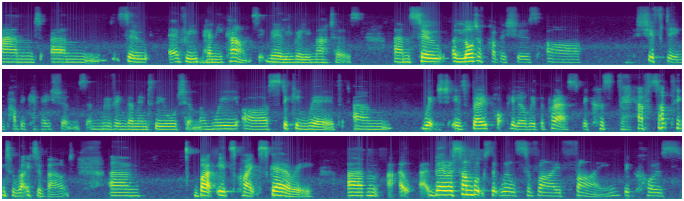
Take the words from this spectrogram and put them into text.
And um, so every penny counts. It really really matters um, so a lot of publishers are shifting publications and moving them into the autumn. And we are sticking with, um, which is very popular with the press because they have something to write about. Um, but it's quite scary. Um, there are some books that will survive fine because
